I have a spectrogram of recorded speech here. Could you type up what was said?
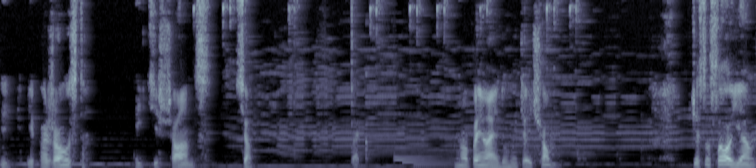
И, и пожалуйста дайте шанс. Все так. Ну понимаю думаете о чем честно слово я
